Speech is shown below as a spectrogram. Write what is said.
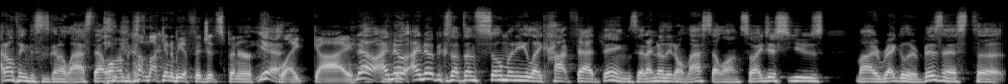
I don't think this is going to last that long because I'm not going to be a fidget spinner Yeah. like guy. No, I know, I know because I've done so many like hot fad things that I know they don't last that long. So I just use my regular business to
